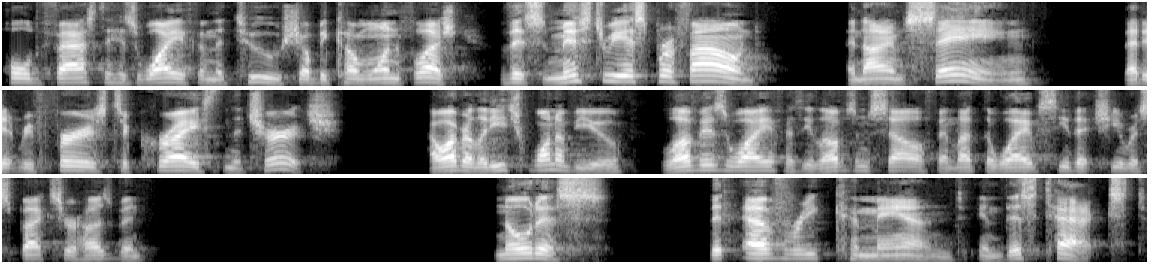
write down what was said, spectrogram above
hold fast to his wife, and the two shall become one flesh. This mystery is profound, and I am saying that it refers to Christ and the church. However, let each one of you love his wife as he loves himself, and let the wife see that she respects her husband. Notice that every command in this text,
